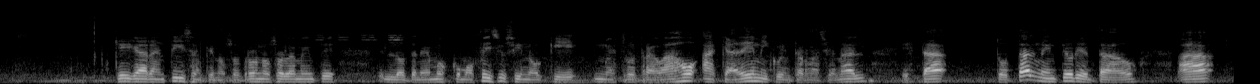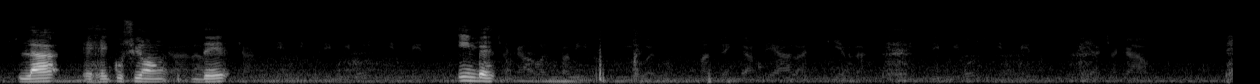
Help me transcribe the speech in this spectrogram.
que garantizan que nosotros no solamente lo tenemos como oficio, sino que nuestro trabajo académico internacional está totalmente orientado a la ejecución de inve-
